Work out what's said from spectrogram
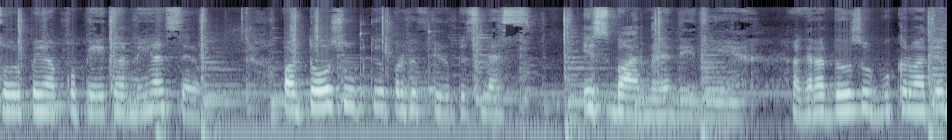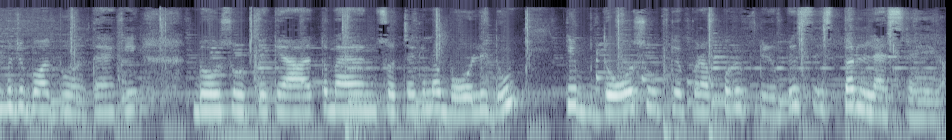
सौ रुपये आपको पे करनी है सिर्फ़। और दो सूट के ऊपर फिफ्टी रुपीज़ लेस इस बार मैंने दे दिए हैं। अगर आप दो सूट बुक करवाते हैं, मुझे बहुत बोलते हैं कि दो सूट पे क्या है तो मैंने सोचा कि मैं बोल ही दूँ कि दो सूट के ऊपर आपको फिफ्टी रुपीज़ इस पर लेस रहेगा।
